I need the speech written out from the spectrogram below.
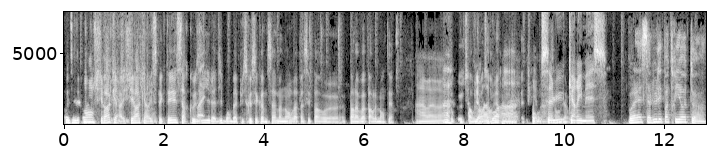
précisément, Chirac a, Chirac a respecté. Sarkozy, Ouais. il a dit bon bah puisque c'est comme ça, maintenant on va passer par euh, par la voie parlementaire. Ah ouais, ouais. Donc ça revient, ça revient. Bon, salut revient. Ouais, salut les patriotes. Comment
